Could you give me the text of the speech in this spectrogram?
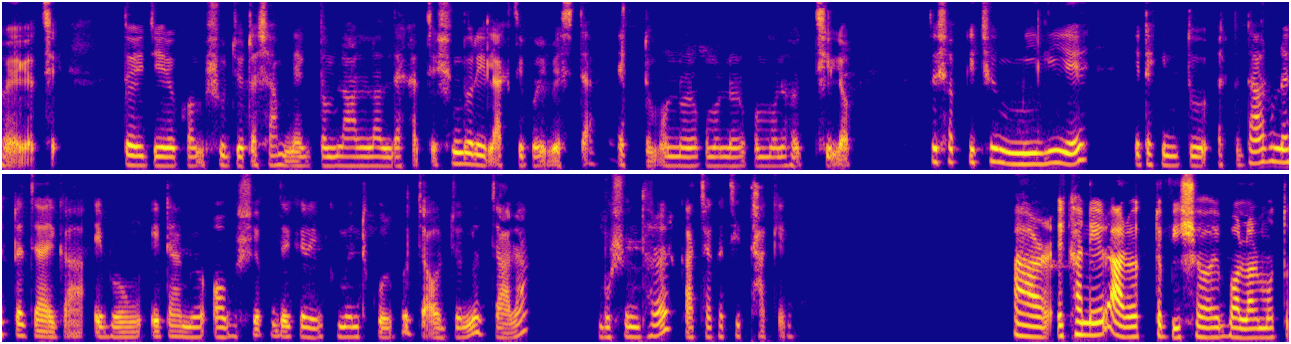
হয়ে গেছে। তো এই যে এরকম সূর্যটা সামনে একদম লাল লাল দেখাচ্ছে, সুন্দরই লাগছে পরিবেশটা। একদম অন্যরকম অন্যরকম মনে হচ্ছিল। তো সব কিছু মিলিয়ে এটা কিন্তু একটা দারুণ একটা জায়গা এবং এটা আমি অবশ্যই আপনাদেরকে রেকমেন্ড করব যাওয়ার জন্য যারা বসুন্ধরার কাছাকাছি থাকেন। আর এখানের আরও একটা বিষয় বলার মতো,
